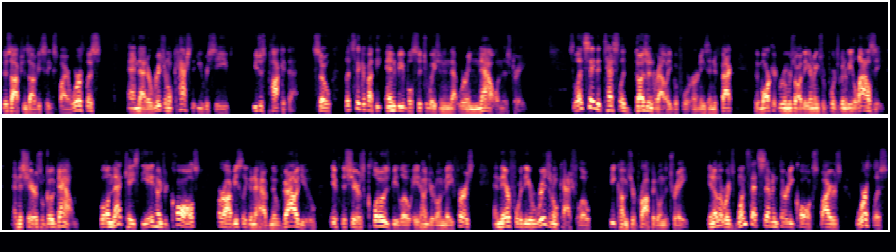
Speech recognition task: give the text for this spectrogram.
those options obviously expire worthless. And that original cash that you received, you just pocket that. So let's think about the enviable situation that we're in now in this trade. So let's say that Tesla doesn't rally before earnings. And in fact, the market rumors are the earnings report is going to be lousy and the shares will go down. Well, in that case, the 800 calls are obviously going to have no value if the shares close below 800 on May 1st, and therefore the original cash flow becomes your profit on the trade. In other words, once that 730 call expires worthless,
